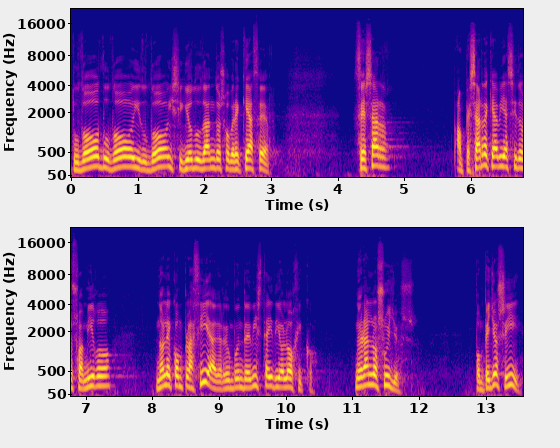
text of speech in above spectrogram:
dudó, dudó y dudó y siguió dudando sobre qué hacer. César, a pesar de que había sido su amigo, no le complacía desde un punto de vista ideológico, no eran los suyos. Pompeyo sí.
